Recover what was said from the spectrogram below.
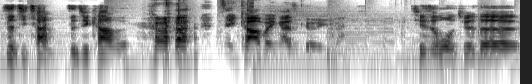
自己唱自己 cover。自己 cover 应该是可以的。其实我觉得，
